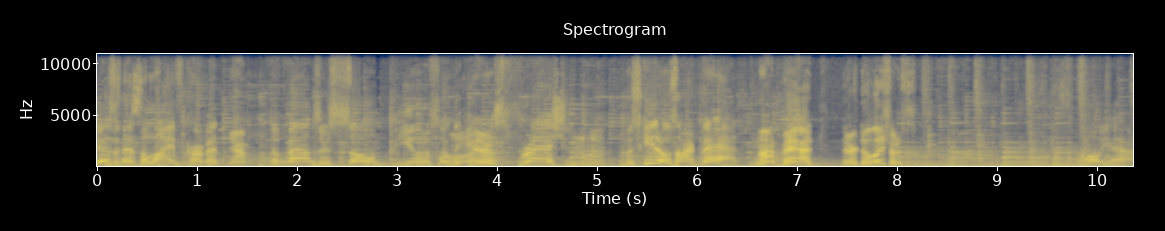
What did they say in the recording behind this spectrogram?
Isn't this a life, Kermit? Yep. The mountains are so beautiful. The Oh, air yeah. is fresh. Mosquitoes aren't bad. Not bad. They're delicious. Oh, yeah.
